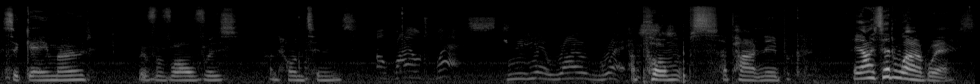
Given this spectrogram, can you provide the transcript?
It's a game mode with revolvers and huntings Oh, Wild West. Yeah, Wild West. and pumps. Apparently, yeah, I said Wild West.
